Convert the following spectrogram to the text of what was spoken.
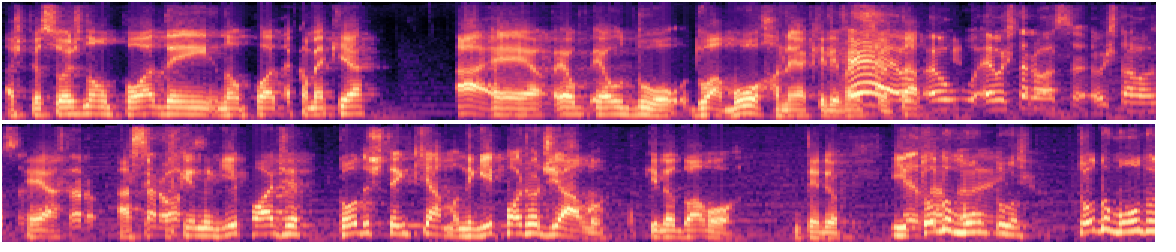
as pessoas não podem, não podem. Como é que é? Ah, é, é, é, o do, do amor, né? Que ele vai é, enfrentar. É o, é o Starossa, é o Starossa. É, Star, assim, porque ninguém pode. Todos têm que amar, ninguém pode odiá-lo, aquele é do amor, entendeu? E Exatamente. todo mundo. Todo mundo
